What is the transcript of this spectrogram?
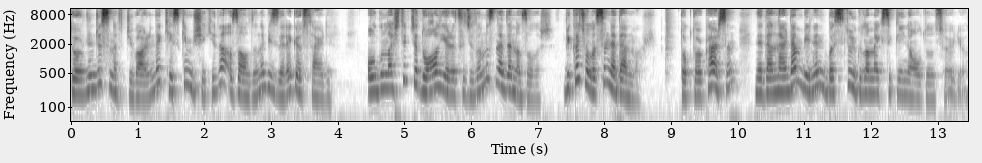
4. sınıf civarında keskin bir şekilde azaldığını bizlere gösterdi. Olgunlaştıkça doğal yaratıcılığımız neden azalır? Birkaç olası neden var. Dr. Carson nedenlerden birinin basit uygulama eksikliğine olduğunu söylüyor.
